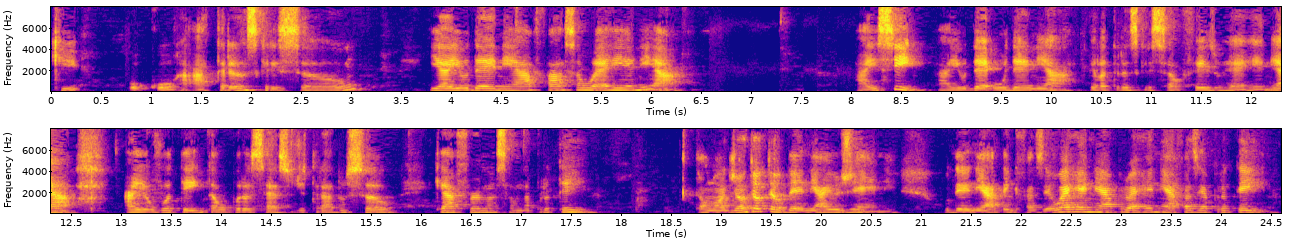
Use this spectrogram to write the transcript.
que ocorra a transcrição e aí o DNA faça o RNA. Aí sim, aí o, o DNA pela transcrição fez o RNA, aí eu vou ter então o processo de tradução, que é a formação da proteína. Então não adianta eu ter o DNA e o gene. O DNA tem que fazer o RNA para o RNA fazer a proteína.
